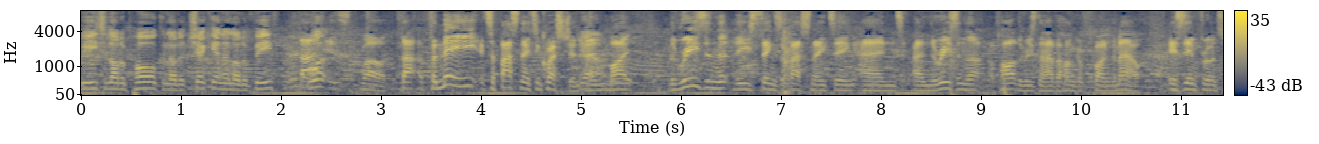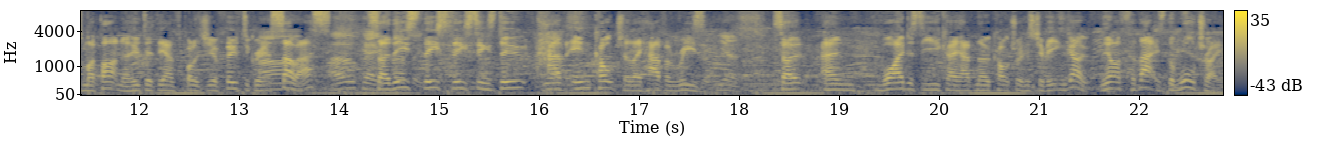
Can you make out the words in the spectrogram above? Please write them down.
We eat a lot of pork, a lot of chicken, a lot of beef. That is well. That for me, it's a fascinating question, Yeah. and my the reason that these things are fascinating, and and the reason that part of the reason I have a hunger for finding them out is the influence of my partner, who did the anthropology of food degree at Ah, SOAS. okay, So these perfect. these these things do have in culture, they have a reason. Yes. So and why does the UK have no cultural history of eating goat? The answer to that is the wool trade.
